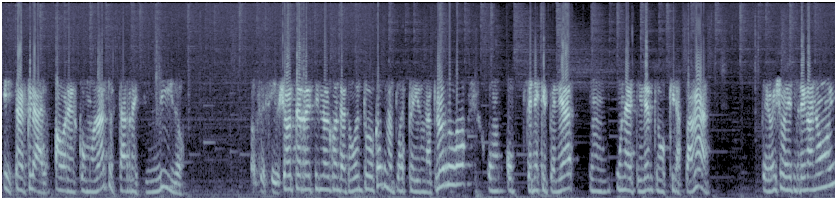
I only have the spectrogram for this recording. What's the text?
está claro. Ahora, el comodato está rescindido entonces, si yo te rescindo el contrato, vos en todo caso me puedes pedir una prórroga o, tenés que pelear un, alquiler que vos quieras pagar. Pero ellos entregan hoy,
